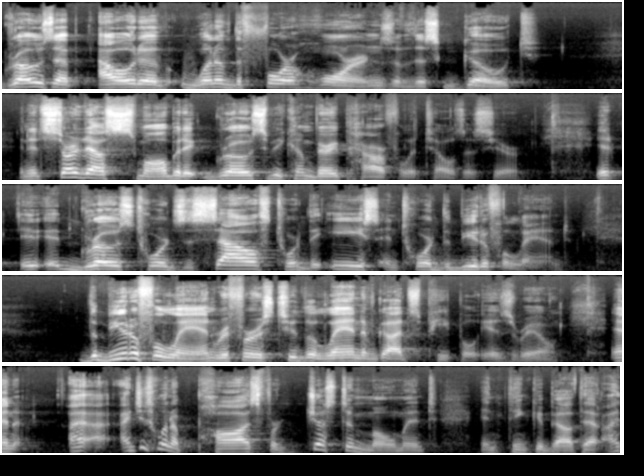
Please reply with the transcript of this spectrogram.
grows up out of one of the four horns of this goat. And it started out small, but it grows to become very powerful, it tells us here. It, it, it, grows towards the south, toward the east, and toward the beautiful land. The beautiful land refers to the land of God's people, Israel. And I, I just want to pause for just a moment and think about that. I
